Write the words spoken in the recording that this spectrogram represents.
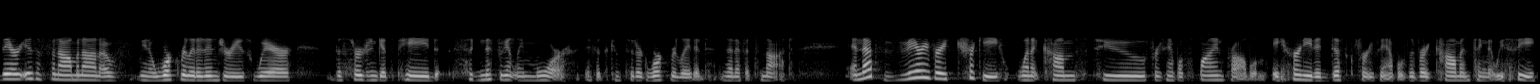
there is a phenomenon of you know work related injuries where the surgeon gets paid significantly more if it's considered work related than if it's not. And that's very, very tricky when it comes to, for example, spine problems. A herniated disc, for example, is a very common thing that we see.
